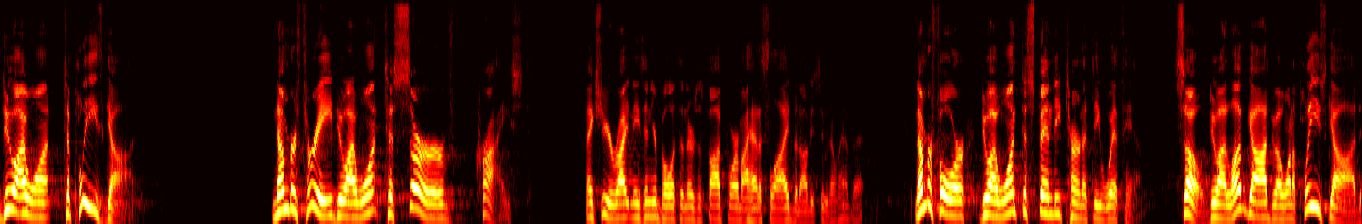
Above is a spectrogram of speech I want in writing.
do I want to please God? Number three, do I want to serve Christ? Make sure you're writing these in your bulletin. There's a spot for them. I had a slide, but obviously we don't have that. Number four, do I want to spend eternity with Him? So, do I love God? Do I want to please God?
